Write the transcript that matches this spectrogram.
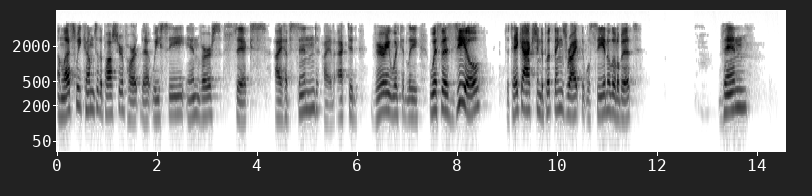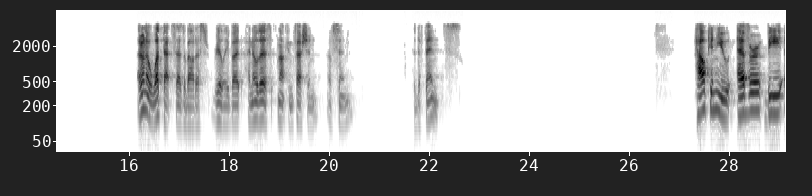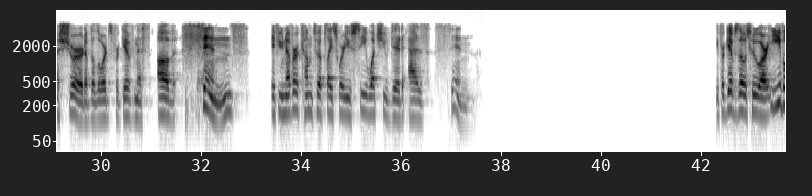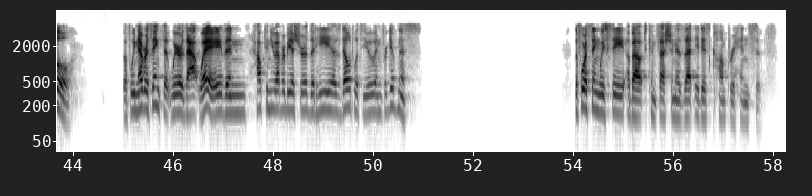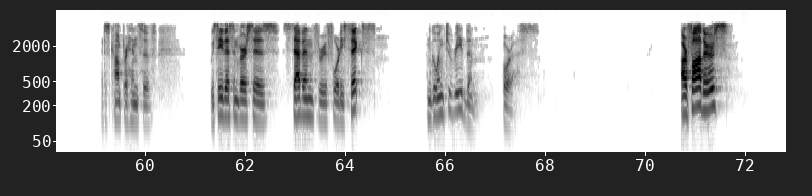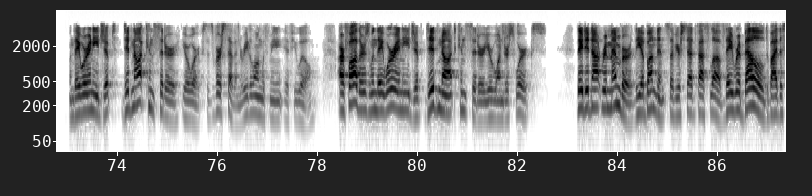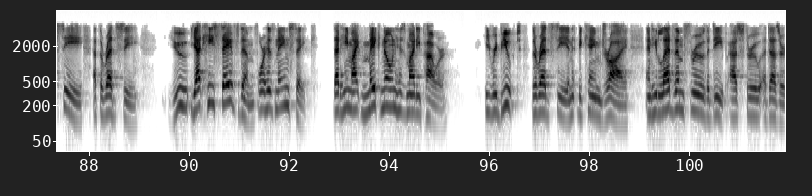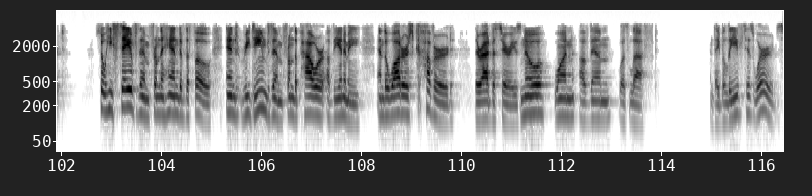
Unless we come to the posture of heart that we see in verse 6 I have sinned, I have acted very wickedly, with a zeal to take action to put things right that we'll see in a little bit, then I don't know what that says about us, really, but I know this it's not confession of sin, it's a defense. How can you ever be assured of the Lord's forgiveness of sins if you never come to a place where you see what you did as sin? He forgives those who are evil. But if we never think that we're that way, then how can you ever be assured that He has dealt with you in forgiveness? The fourth thing we see about confession is that it is comprehensive. It is comprehensive. We see this in verses 7 through 46. I'm going to read them for us. Our fathers, when they were in Egypt, did not consider your works. It's verse 7. Read along with me, if you will. Our fathers, when they were in Egypt, did not consider your wondrous works they did not remember the abundance of your steadfast love. They rebelled by the sea at the Red Sea. You, yet he saved them for his name's sake, that he might make known his mighty power. He rebuked the Red Sea, and it became dry, and he led them through the deep as through a desert. So he saved them from the hand of the foe, and redeemed them from the power of the enemy, and the waters covered their adversaries. No one of them was left. And they believed his words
